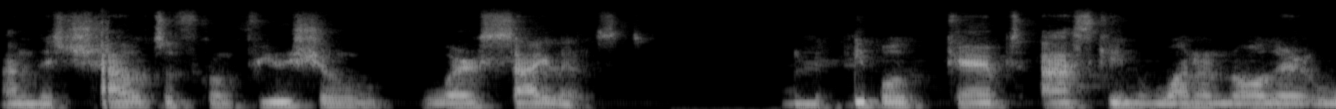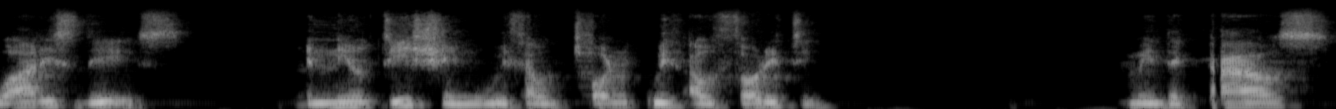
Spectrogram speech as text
and the shouts of confusion were silenced. And the people kept asking one another, What is this? A new teaching with, author- with authority. Amid the chaos,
